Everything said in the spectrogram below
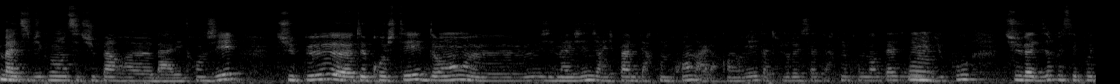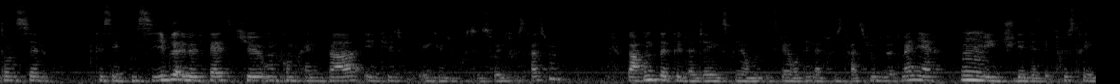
Bah, typiquement, si tu pars euh, bah, à l'étranger, tu peux euh, te projeter dans, euh, j'imagine, j'arrive pas à me faire comprendre, alors qu'en vrai, tu as toujours réussi à te faire comprendre dans ta vie. Mm. Et du coup, tu vas te dire que c'est potentiel, que c'est possible, le fait qu'on ne te comprenne pas et que, et que du coup, ce soit une frustration. Par contre, peut-être que tu as déjà expérim- expérimenté la frustration d'une autre manière Hmm. et tu détestes être frustré.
